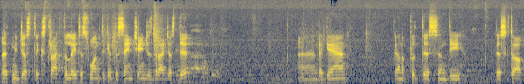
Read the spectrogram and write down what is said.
Let me just extract the latest one to get the same changes that I just did. And again, gonna put this in the desktop.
